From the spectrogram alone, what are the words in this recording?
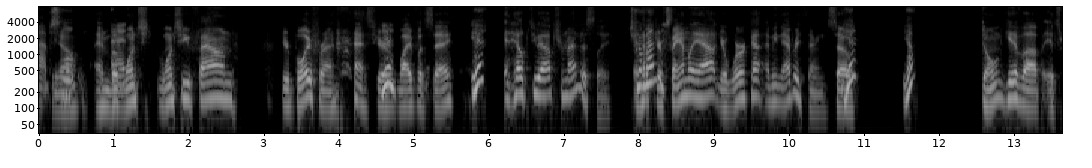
know Absolutely. and but And- once once you found your boyfriend as your Yeah. wife would say Yeah. It helped you out tremendously. It helped your family out your work out i mean everything. So Yeah. Yep. don't give up. It's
